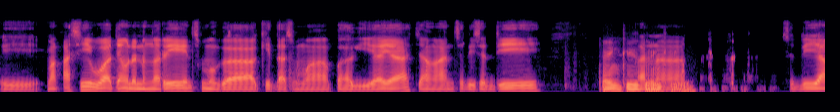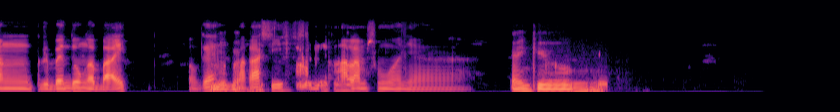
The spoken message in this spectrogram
Iya, Makasih buat yang udah dengerin. Semoga kita semua bahagia ya. Jangan sedih-sedih. Thank you, thank Karena- you. Sedih yang berlebihan tuh nggak baik. Oke, Nggak baik. makasih. Selamat malam semuanya. Thank you.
